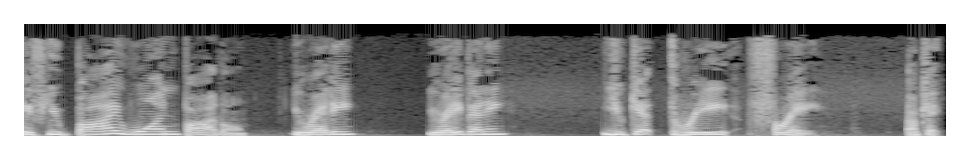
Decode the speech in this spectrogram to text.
If you buy one bottle, you ready? You ready, Benny? You get three free. Okay,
